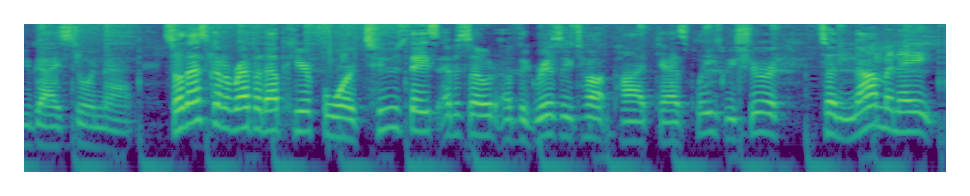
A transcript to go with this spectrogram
you guys doing that. So that's going to wrap it up here for Tuesday's episode of the Grizzly Talk podcast. Please be sure to nominate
